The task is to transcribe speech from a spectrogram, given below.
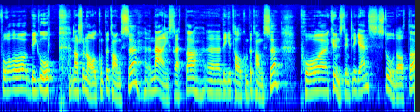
for å bygge opp nasjonal kompetanse, næringsretta eh, digital kompetanse, på kunstig intelligens, stordata,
